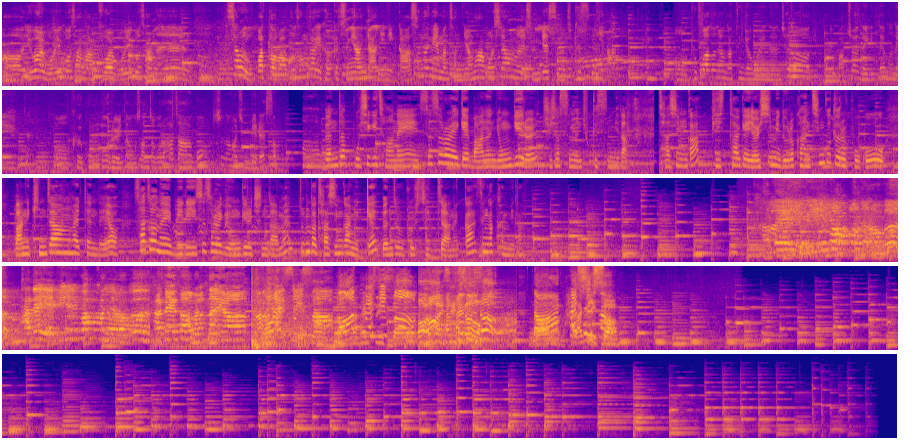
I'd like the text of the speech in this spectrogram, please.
6월 모의고사나 9월 모의고사는 시험을 못 봤더라도 성적이 그렇게 중요한 게 아니니까 수능에만 전념하고 시험을 준비했으면 좋겠습니다. 어, 교과 전형 같은 경우에는 최저도 맞춰야 되기 때문에 어, 그 공부를 일단 우선적으로 하자 하고 수능을 준비를 했었고 어, 면접 보시기 전에 스스로에게 많은 용기를 주셨으면 좋겠습니다. 자신과 비슷하게 열심히 노력하는 친구들을 보고 많이 긴장할 텐데요. 사전에 미리 스스로에게 용기를 준다면 좀 더 자신감 있게 면접을 볼 수 있지 않을까 생각합니다. 가대 예비 1학번 여러분 가대 예비 1학번 여러분 가대에서 만나요 넌 할 수 있어 넌 할 수 있어 넌 할 수 있어. 넌 할 수 있어.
